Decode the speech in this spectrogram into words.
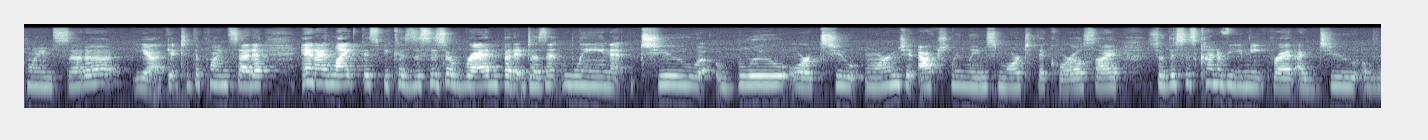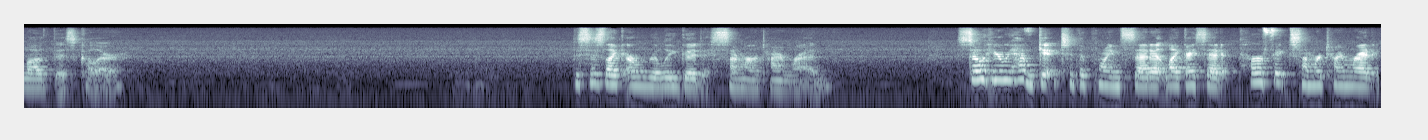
Poinsettia. Yeah, Get to the Poinsettia. And I like this because this is a red, but it doesn't lean too blue or too orange. It actually leans more to the coral side. So this is kind of a unique red. I do love this color. This is like a really good summertime red. So here we have Get to the Poinsettia. Like I said, perfect summertime red.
